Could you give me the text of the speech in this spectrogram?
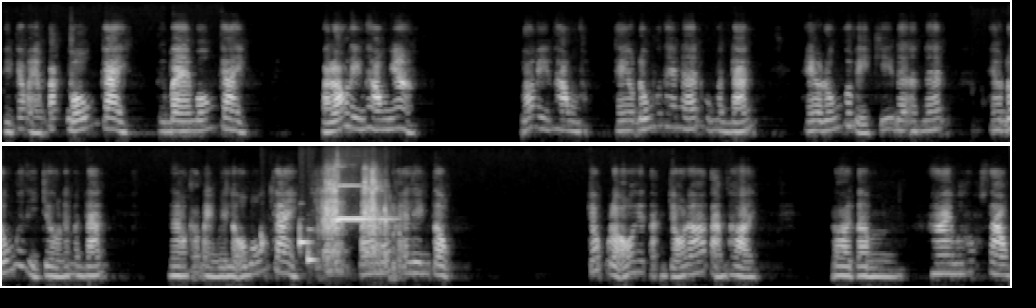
Thì các bạn bắt 4 cây, từ 3 đến 4 cây và lót liên thông nha. Lót liên thông theo đúng cái thế nến của mình đánh, theo đúng cái vị trí đ nến, theo đúng cái thị trường để mình đánh. Nào các bạn bị lỗ 4 cây, 3, 4 cây liên tục. Chốt lỗ cái tạm chỗ đó tạm thời. Rồi tầm 20 phút sau,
